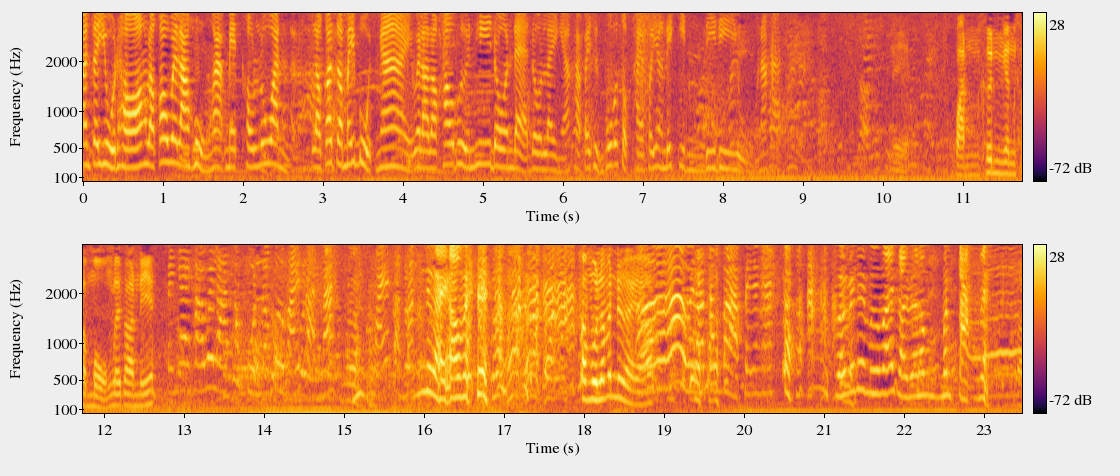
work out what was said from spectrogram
มันจะอยู่ท้องแล้วก็เวลาหุงอะเม็ดเขาล้วน แล้วก็จะไม่บูดง่าย เวลาเราเข้าพื้นที่โดนแดดโดนอะไรอย่างเงี้ยค่ะ ไปถึงผู้ประสบภัยเขายังได้กินดีๆอยู่นะคะ นี่ควันขึ้นเงินขโมงเลยตอนนี้ เป็นไงคะเวลาทำบุญแล้วมือไม้สั่นไหมไม้สั่นมาก เหนื่อยครับ ทำบุญแล้วมันเหนื่อยเอครับอเวลาทำบาปเป็นยังไง มันไม่ได้มือไม้สั่นเวลามันตักเลยเอ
